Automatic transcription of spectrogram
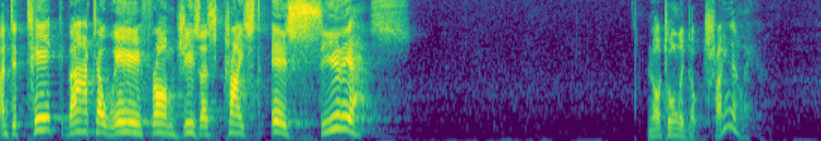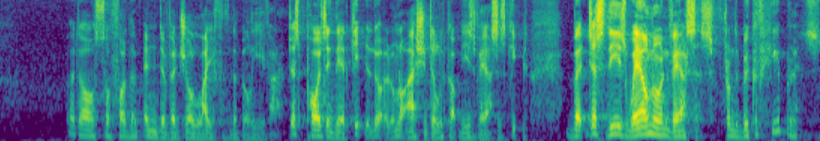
And to take that away from Jesus Christ is serious. Not only doctrinally, but also for the individual life of the believer. Just pausing there. Keep, I'm not asking you to look up these verses, keep, but just these well known verses from the book of Hebrews.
